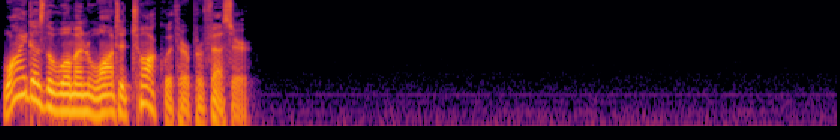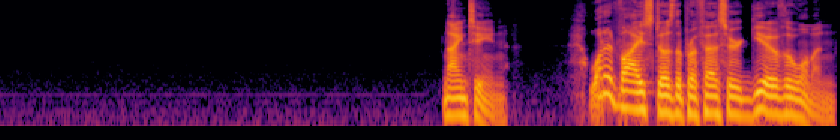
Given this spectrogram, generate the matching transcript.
Why does the woman want to talk with her professor? 19. What advice does the professor give the woman?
